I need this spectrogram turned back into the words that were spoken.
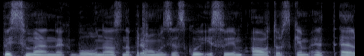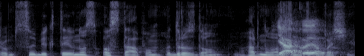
письменник, був у нас на прямому зв'язку із своїм авторським етером суб'єктивно з Остапом Дроздовим. Гарного вам Дякую. побачення.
